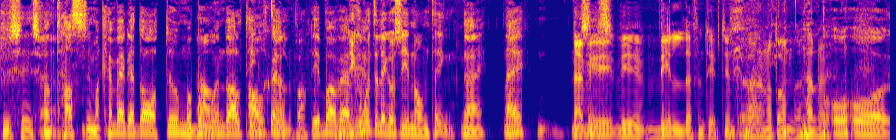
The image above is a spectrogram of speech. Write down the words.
Precis, fantastiskt. Man kan välja datum och boende och allting själv. alltihopa. Det är bara Vi kommer inte lägga oss i någonting. Nej, nej. Nej, vi, precis. vi vill definitivt inte höra något om det heller. Och, och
